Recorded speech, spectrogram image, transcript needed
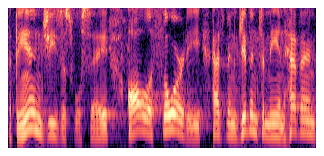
at the end, Jesus will say, All authority has been given to me in heaven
